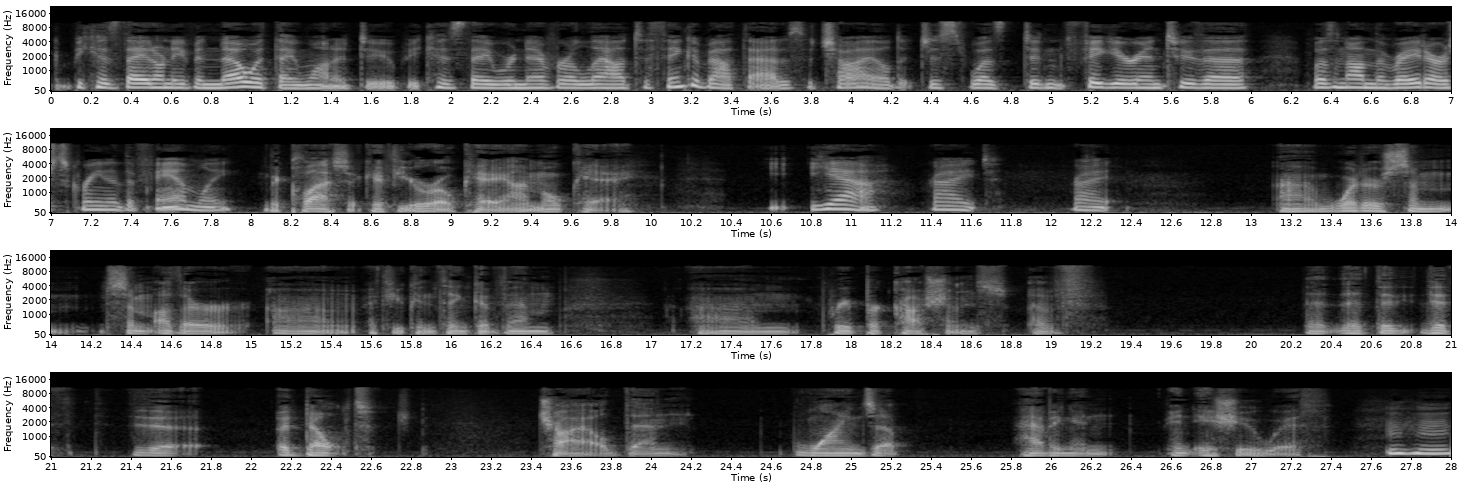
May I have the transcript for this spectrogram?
because they don't even know what they want to do because they were never allowed to think about that as a child. It just was didn't figure into the wasn't on the radar screen of the family. The classic, if you're okay, I'm okay. Y- yeah, right, right. Uh, what are some some other, uh, if you can think of them, um, repercussions of that that the, the the adult child then winds up having an an issue with? Mm-hmm.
